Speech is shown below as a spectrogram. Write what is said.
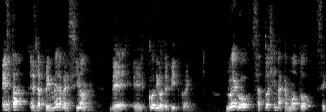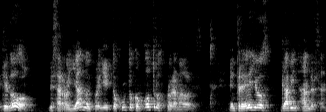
Esta es la primera versión del código de Bitcoin. Luego, Satoshi Nakamoto se quedó desarrollando el proyecto junto con otros programadores, entre ellos Gavin Anderson.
